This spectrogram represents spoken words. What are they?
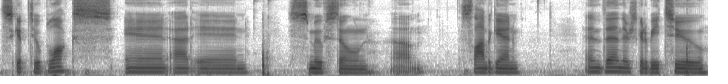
Skip two blocks and add in smooth stone um, slab again. And then there's going to be two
